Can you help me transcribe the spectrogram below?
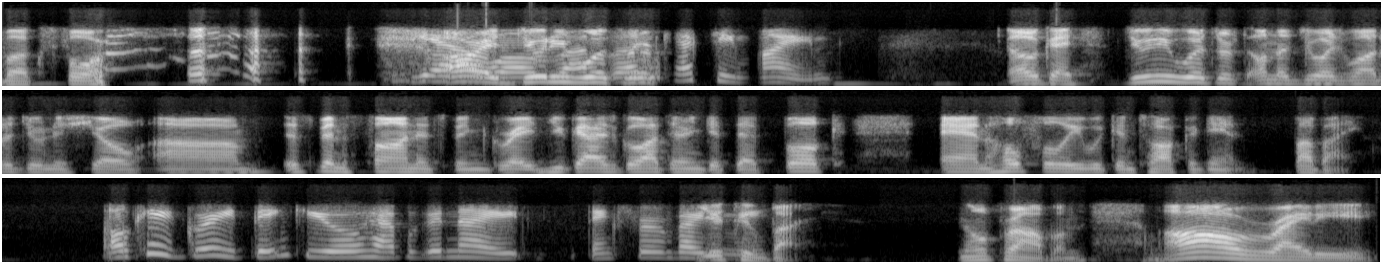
bucks for. yeah. All right, well, Judy Woodward. I'm catching mine. Okay, Judy Woodruff on the George Wilder Jr. Show. Um, it's been fun. It's been great. You guys go out there and get that book, and hopefully we can talk again. Bye bye. Okay, great. Thank you. Have a good night. Thanks for inviting You me. You too. Bye. No problem. All righty.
